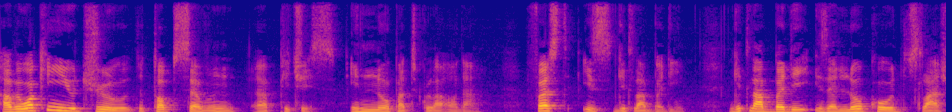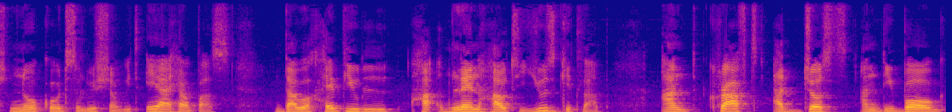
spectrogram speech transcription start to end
I'll be walking you through the top seven uh, pitches in no particular order. First is GitLab Buddy. GitLab Buddy is a low code slash no code solution with AI helpers that will help you learn how to use GitLab and craft, adjust, and debug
